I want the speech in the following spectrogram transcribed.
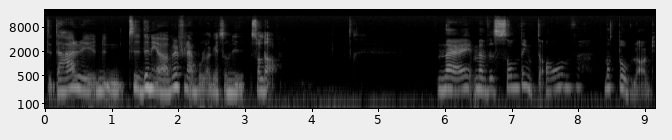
det här är, tiden är över för det här bolaget som ni sålde av? Nej, men vi sålde inte av något bolag.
